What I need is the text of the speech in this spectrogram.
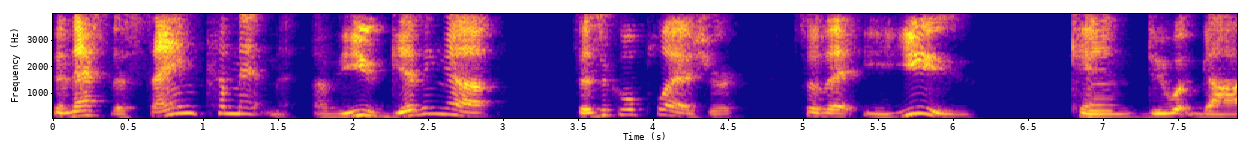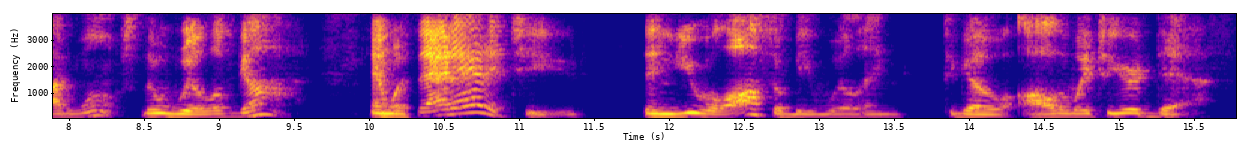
then that's the same commitment of you giving up physical pleasure so that you can do what God wants, the will of God. And with that attitude, then you will also be willing to go all the way to your death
